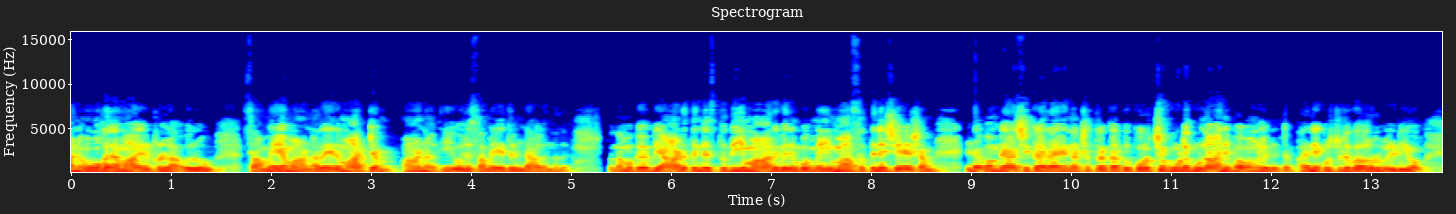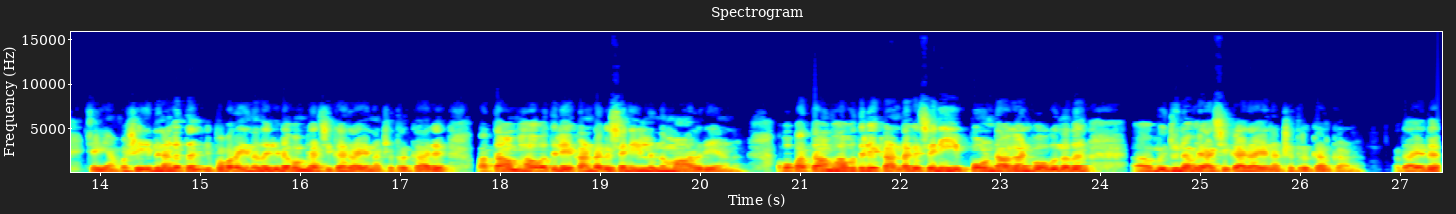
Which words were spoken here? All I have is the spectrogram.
മനോഹരമായിട്ടുള്ള ഒരു സമയമാണ് അതായത് മാറ്റം ആണ് ഈ ഒരു സമയത്ത് ഉണ്ടാകുന്നത് അപ്പോൾ നമുക്ക് വ്യാഴത്തിന്റെ സ്ഥിതി മാറി വരുമ്പോൾ മെയ് മാസത്തിന് ശേഷം ഇടവം രാശിക്കാരായ നക്ഷത്രക്കാർക്ക് കുറച്ചുകൂടി ഗുണാനുഭവങ്ങൾ കിട്ടും. അതിനെക്കുറിച്ചിട്ട് വേറൊരു വീഡിയോ ചെയ്യാം. പക്ഷേ ഇതിനകത്ത് ഇപ്പോൾ പറയുന്നത് ഇടവം രാശിക്കാരായ നക്ഷത്രക്കാർ പത്താം ഭാവത്തിലെ കണ്ടകശനിയിൽ നിന്നും മാറുകയാണ്. അപ്പോൾ പത്താം ഭാവത്തിലെ കണ്ടകശനി ഇപ്പോൾ ഉണ്ടാകാൻ പോകുന്നത് മിഥുനം രാശിക്കാരായ നക്ഷത്രക്കാർക്കാണ്. അതായത്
